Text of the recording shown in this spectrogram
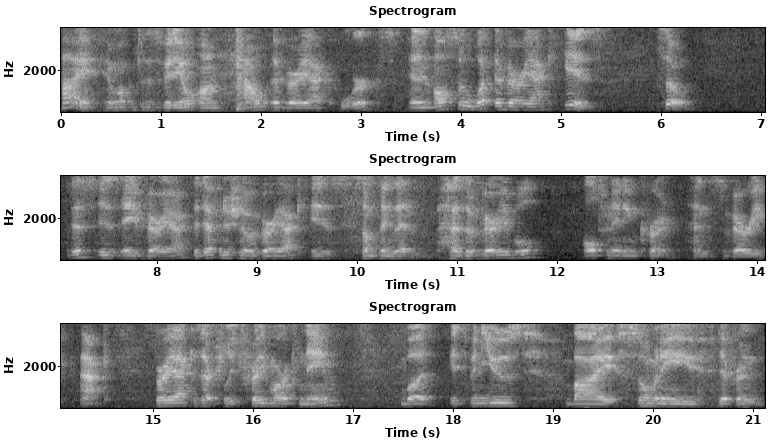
Hi, and welcome to this video on how a variac works, and also what a variac is. So, this is a variac. The definition of a variac is something that has a variable alternating current, hence variac. Variac is actually a trademark name, but it's been used by so many different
